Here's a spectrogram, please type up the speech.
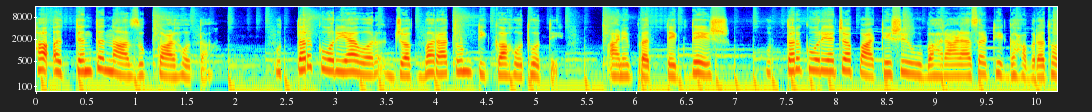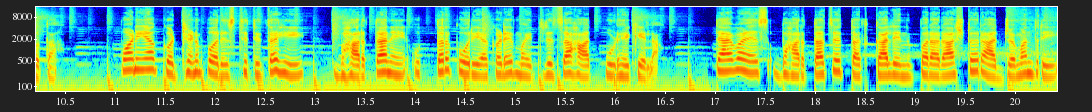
हा अत्यंत नाजूक काळ होता. उत्तर कोरियावर जगभरातून टीका होत होती आणि प्रत्येक देश उत्तर कोरियाच्या पाठीशी उभा राहण्यासाठी घाबरत होता. पण या कठीण परिस्थितीतही भारताने उत्तर कोरियाकडे मैत्रीचा हात पुढे केला. त्यावेळेस भारताचे तत्कालीन परराष्ट्र राज्यमंत्री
